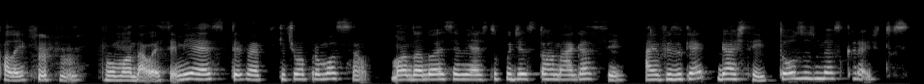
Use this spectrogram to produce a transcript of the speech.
Falei, vou mandar o SMS, teve época que tinha uma promoção. Mandando o SMS, tu podia se tornar HC. Aí eu fiz o quê? Gastei todos os meus créditos,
